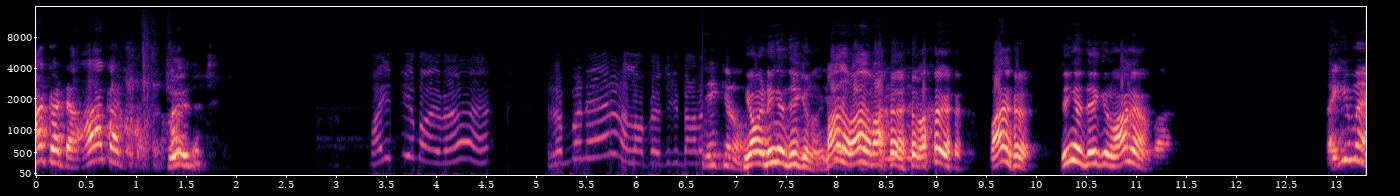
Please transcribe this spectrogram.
ஆக்காட்டா ஆக்காட்டு. ஜெயிக்கணும் இங்க வா, நீங்க ஜெயிக்கணும். வாங்க வாங்க வாங்க வாங்க. வாங்க. நீங்க ஜெயிக்கணும் வாங்க. ரஹிமே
